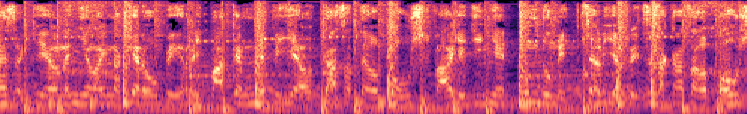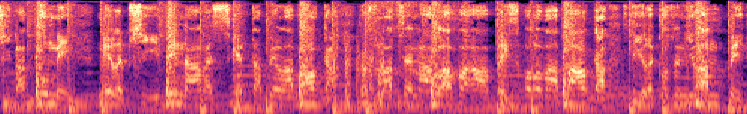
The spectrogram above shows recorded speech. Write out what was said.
Ezekiel není lajna, kterou by rypákem nevyjel Kazatel používá jedině dumdumy. V celý Africe zakázal používat gumy. Nejlepší vynález světa byla válka. Rozmlacená hlava a baseballová pálka. Z kozený lampy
